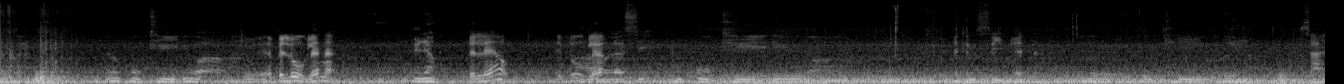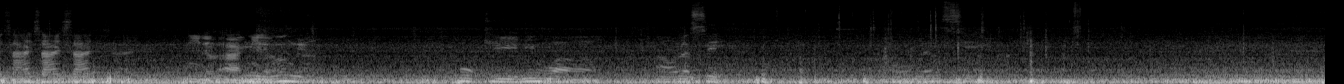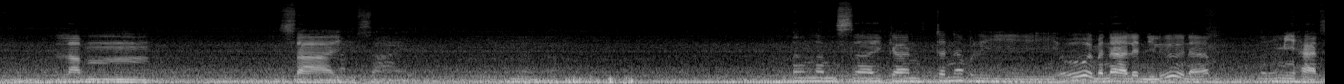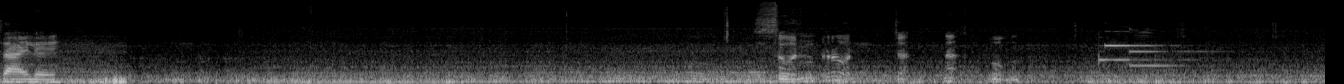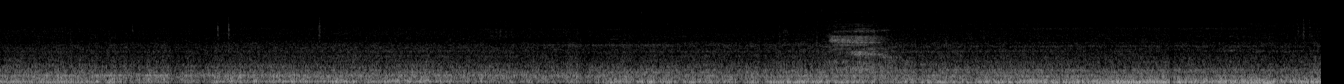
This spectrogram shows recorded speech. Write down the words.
แล้วปลูกทีนี่หว่าเออเป็นลูกแล้วน่ะ เป็นยังเป็นแล้วติดลูกแล้ว เอาแล้วสิปลูกทีนี่หว่าไม่ถึงสี่เมตรนะเออปลูกทีเฮ้ยซ้ายซ้ายซ้ายซ้ายซ้ายนี่เดี๋ยวอ่างนี่นี่เหรเดี๋ยวอเนี่ยปลูกทีนี่หว่าเอาแล้วสิเอาแล้วสิ ลำทรายลำทรายเนี่ยนะต้องลำทรายกาญจนบุรีโอ้ยมันน่าเล่นอยู่หรือน้ำมันไม่มีหาดทรายเลยสวนโรดจะนะผม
